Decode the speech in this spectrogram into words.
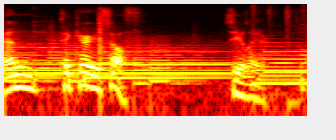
and take care of yourself. See you later.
